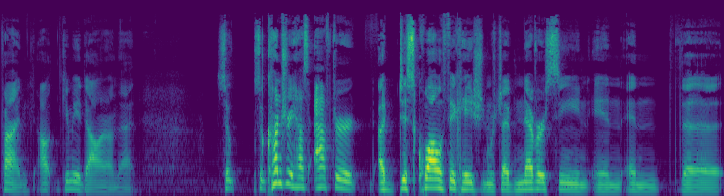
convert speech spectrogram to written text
fine. I'll give me a dollar on that." So so Country House after a disqualification, which I've never seen in in the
